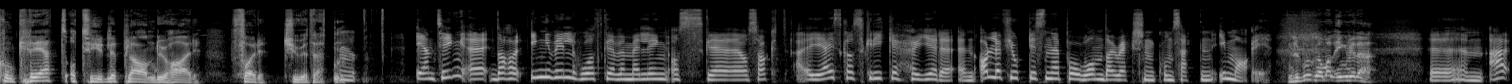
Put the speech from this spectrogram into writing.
konkret og tydelig plan du har for 2013. En ting, eh, Da har Ingvild hun har skrevet melding og, skrevet, og sagt jeg skal skrike høyere enn alle fjortisene på One Direction-konserten i mai. Du, Hvor gammel Ingvild er? Eh, jeg,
